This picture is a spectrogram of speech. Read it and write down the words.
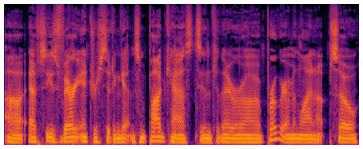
Uh, FC is very interested in getting some podcasts into their uh, programming lineup, so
